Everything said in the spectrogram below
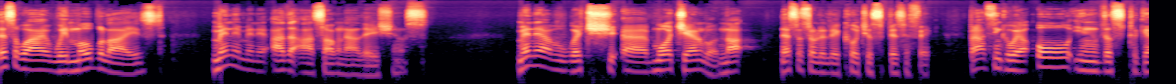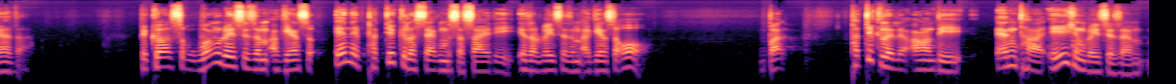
That's why we mobilized many, many other arts organizations, many of which are more general, not necessarily culture specific. But I think we are all in this together. Because one racism against any particular segment of society is a racism against all. But particularly on the anti Asian racism,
